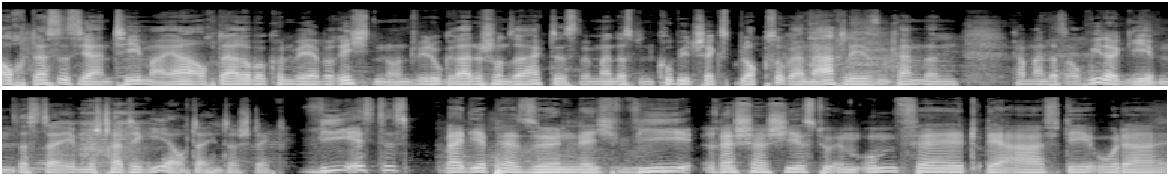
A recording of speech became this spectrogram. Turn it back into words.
auch das ist ja ein Thema, ja. Auch darüber können wir ja berichten. Und wie du gerade schon sagtest, wenn man das in Kubitscheks Blog sogar nachlesen kann, dann kann man das auch wiedergeben, dass da eben eine Strategie auch dahinter steckt. Wie ist es bei dir persönlich? Wie recherchierst du im Umfeld der AfD oder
